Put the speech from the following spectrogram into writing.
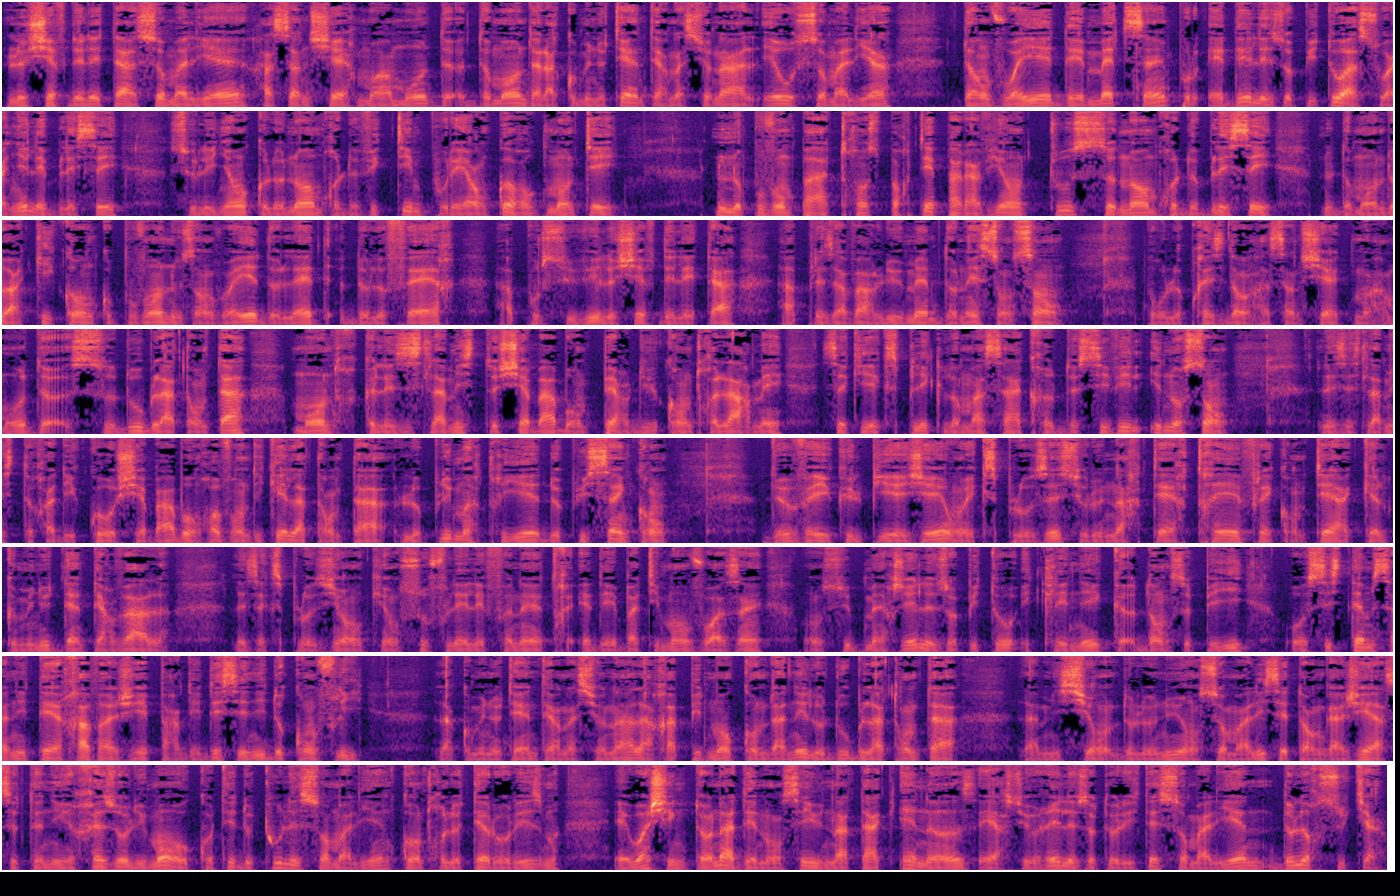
Le chef de l'État somalien, Hassan Sheikh Mohamoud, demande à la communauté internationale et aux Somaliens d'envoyer des médecins pour aider les hôpitaux à soigner les blessés, soulignant que le nombre de victimes pourrait encore augmenter. Nous ne pouvons pas transporter par avion tout ce nombre de blessés. Nous demandons à quiconque pouvant nous envoyer de l'aide de le faire, a poursuivi le chef de l'État après avoir lui-même donné son sang. Pour le président Hassan Sheikh Mohamoud, ce double attentat montre que les islamistes Shebab ont perdu contre l'armée, ce qui explique le massacre de civils innocents. Les islamistes radicaux Shebab ont revendiqué l'attentat le plus meurtrier depuis cinq ans. Deux véhicules piégés ont explosé sur une artère très fréquentée à quelques minutes d'intervalle. Les explosions qui ont soufflé les fenêtres et des bâtiments voisins ont submergé les hôpitaux et cliniques dans ce pays au système sanitaire ravagé par des décennies de conflits. La communauté internationale a rapidement condamné le double attentat. La mission de l'ONU en Somalie s'est engagée à se tenir résolument aux côtés de tous les Somaliens contre le terrorisme et Washington a dénoncé une attaque haineuse et assuré les autorités somaliennes de leur soutien.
